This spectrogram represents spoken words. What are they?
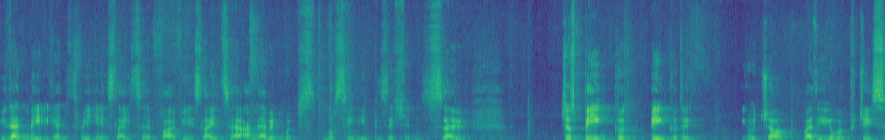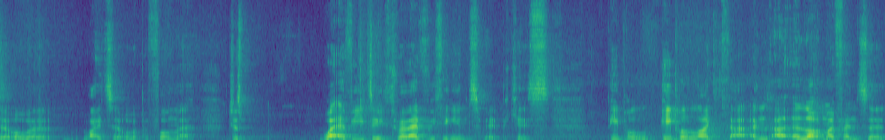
you then meet again three years later, five years later, and they're in much more senior positions. So just being good, being good at your job, whether you're a producer or a writer or a performer, just whatever you do, throw everything into it because people people like that. And a lot of my friends are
